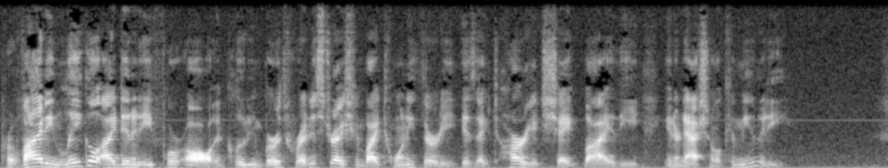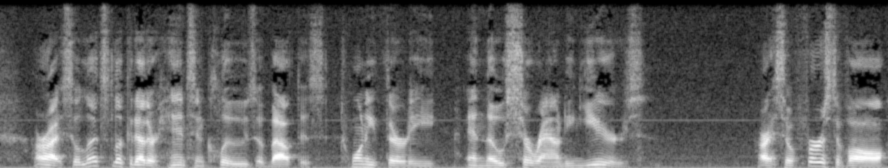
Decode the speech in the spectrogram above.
Providing legal identity for all, including birth registration by 2030, is a target shaped by the international community. All right, so let's look at other hints and clues about this 2030 and those surrounding years. All right, so first of all,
